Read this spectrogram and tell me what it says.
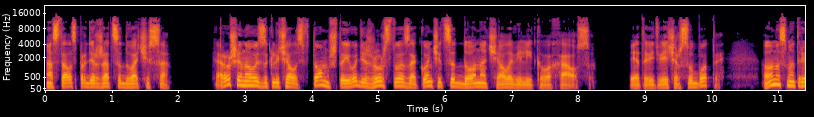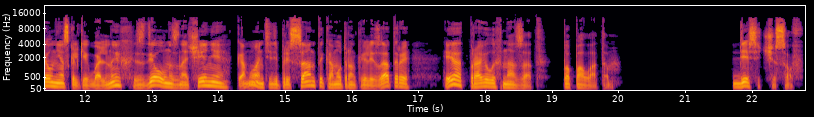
Осталось продержаться два часа. Хорошая новость заключалась в том, что его дежурство закончится до начала Великого Хаоса. Это ведь вечер субботы. Он осмотрел нескольких больных, сделал назначение, кому антидепрессанты, кому транквилизаторы, и отправил их назад, по палатам. Десять часов.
